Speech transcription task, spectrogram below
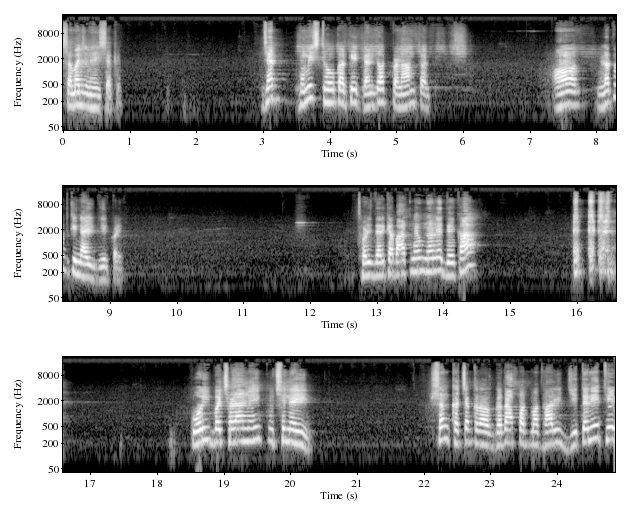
समझ नहीं सके। जब भूमिष्ठ होकर के दंडवत प्रणाम कर और लपट किनाई गिर पड़े। थोड़ी देर के बाद में उन्होंने देखा, कोई बछड़ा नहीं, कुछ नहीं। शंख चक्र और गदा पद्मधारी जितने थे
